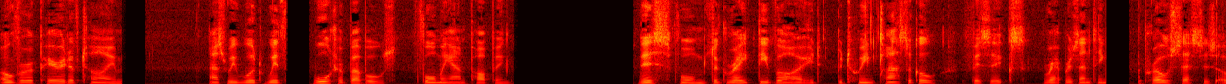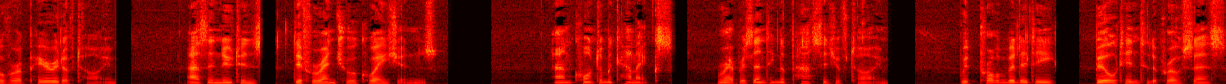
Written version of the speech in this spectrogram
over a period of time as we would with water bubbles forming and popping. This forms the great divide between classical physics representing processes over a period of time, as in Newton's differential equations, and quantum mechanics representing the passage of time with probability built into the process.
